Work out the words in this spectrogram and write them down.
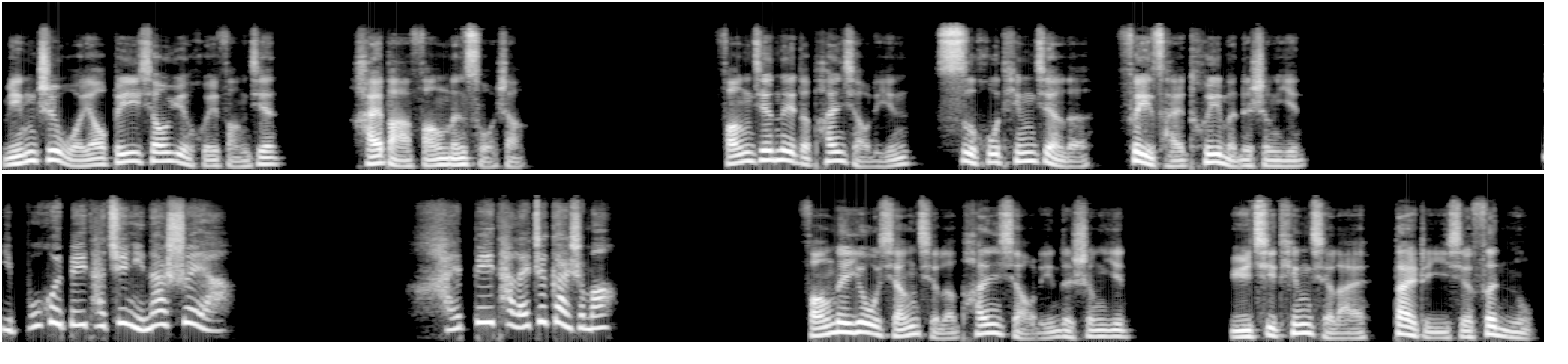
明知我要背肖韵回房间，还把房门锁上。房间内的潘晓林似乎听见了废材推门的声音。你不会背他去你那睡啊？还背他来这干什么？房内又响起了潘晓林的声音，语气听起来带着一些愤怒。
